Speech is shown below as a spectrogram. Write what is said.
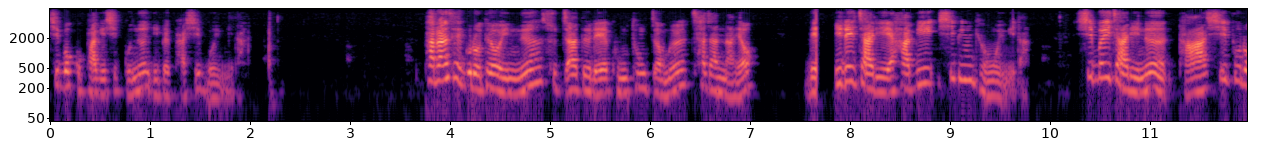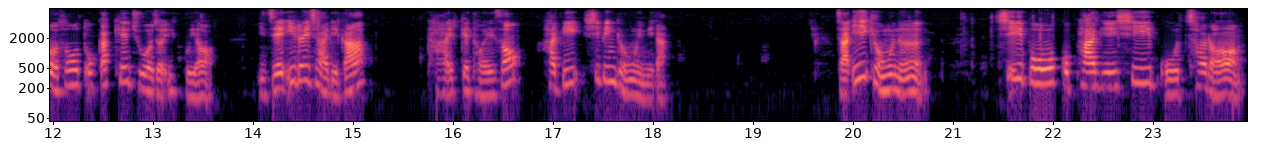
15 곱하기 19는 285입니다. 파란색으로 되어 있는 숫자들의 공통점을 찾았나요? 네, 1의 자리의 합이 10인 경우입니다. 10의 자리는 다 10으로서 똑같게 주어져 있고요. 이제 1의 자리가 다 이렇게 더해서 합이 10인 경우입니다. 자, 이 경우는 15 곱하기 15처럼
